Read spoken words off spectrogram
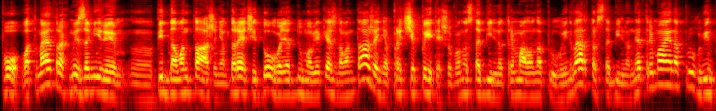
по ватметрах. Ми замірюємо е, під навантаженням. До речі, довго я думав, яке ж навантаження причепити, щоб воно стабільно тримало напругу. Інвертор стабільно не тримає напругу. Він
